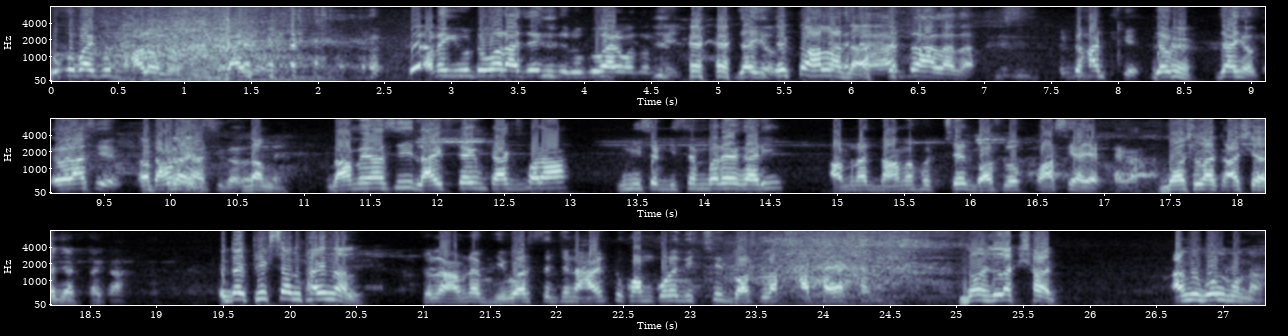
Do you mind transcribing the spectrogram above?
রুকু ভাই খুব ভালো লোক। যাই হোক। অনেক ইউটিউবার আছে কিন্তু রুকু ভাইয়ের মতন নেই। যাই হোক। একটু আলাদা। একটু আলাদা। একটু হাটকে। যাই- হোক এবার আসি। দামে আসি দাদা। দামে। দামে আসি লাইফ টাইম ট্যাক্স ভরা উনিশে ডিসেম্বরের গাড়ি। আপনার দামে হচ্ছে দশ লক্ষ আশি হাজার টাকা। দশ লাখ আশি হাজার টাকা। এটাই ফিক্স অ্যান্ড ফাইনাল চলো আমরা ভিউয়ার্স এর জন্য আরেকটু কম করে দিচ্ছি দশ লাখ ষাট হাজার টাকা। দশ লাখ ষাট। আমি বলব না।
